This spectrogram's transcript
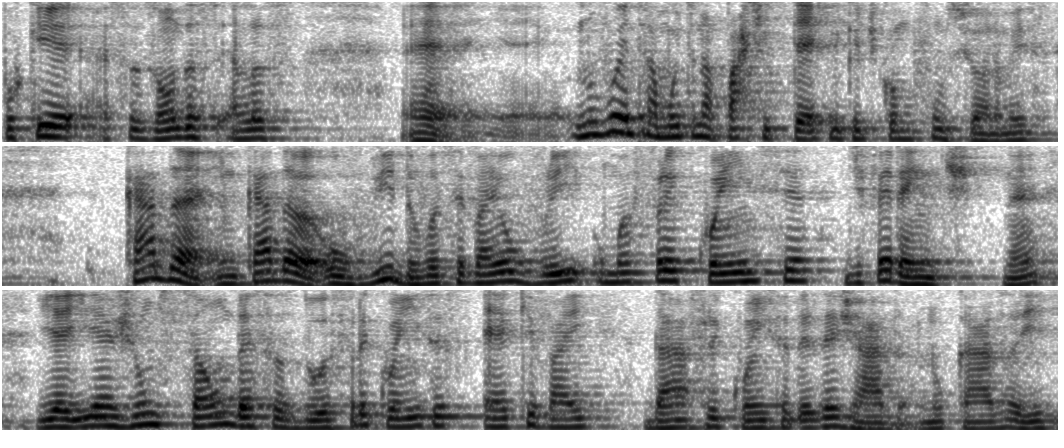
porque essas ondas, elas, é, é não vou entrar muito na parte técnica de como funciona, mas cada, em cada ouvido você vai ouvir uma frequência diferente, né? E aí a junção dessas duas frequências é que vai dar a frequência desejada, no caso aí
